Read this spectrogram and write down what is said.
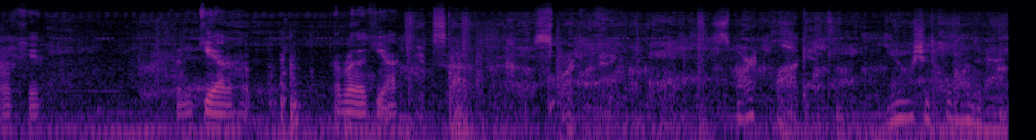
โอเค อันนี้เกียร์นะครับทำอะไรกับเกียร์ It's uh, spark thing. Spark plug. You should hold on to that.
